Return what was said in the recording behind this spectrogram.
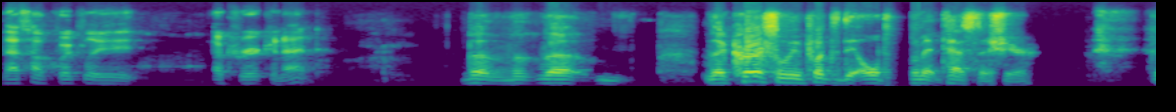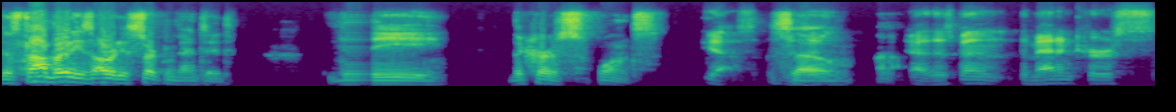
that's how quickly a career can end. The, the the the curse will be put to the ultimate test this year because Tom Brady's already circumvented the the curse once. Yes. So uh, yeah, there's been the Madden curse.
